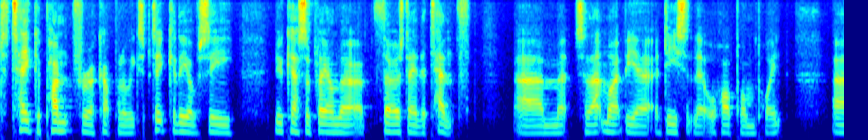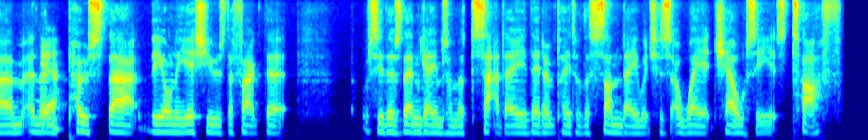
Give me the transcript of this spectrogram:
to take a punt for a couple of weeks, particularly obviously Newcastle play on the Thursday the tenth. Um, so that might be a, a decent little hop on point. Um, and then Yeah. post that, the only issue is the fact that obviously there's then games on the Saturday. They don't play till the Sunday, which is away at Chelsea. It's tough.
